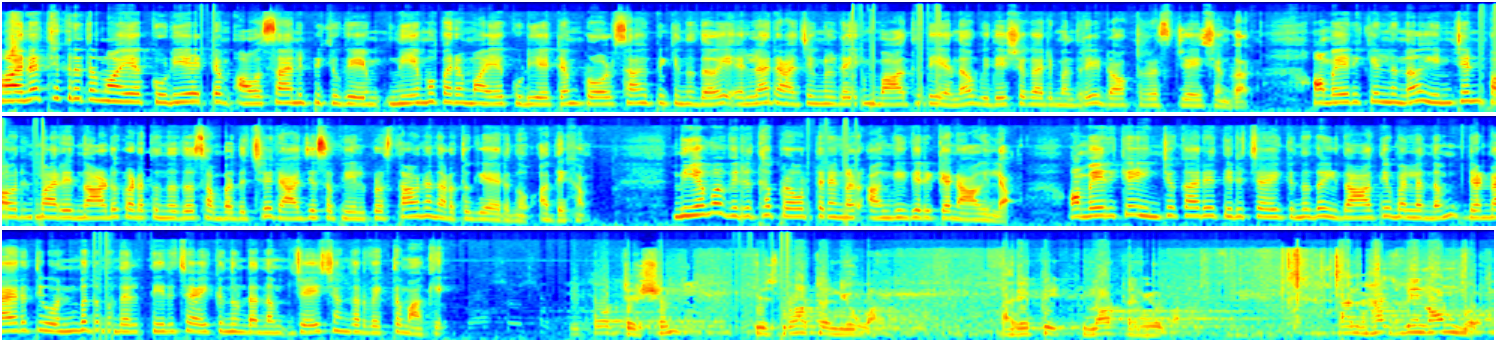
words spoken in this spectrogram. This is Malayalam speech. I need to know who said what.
Speaker 1: അനധികൃതമായ കുടിയേറ്റം അവസാനിപ്പിക്കുകയും നിയമപരമായ കുടിയേറ്റം പ്രോത്സാഹിപ്പിക്കുന്നത് എല്ലാ രാജ്യങ്ങളുടെയും ബാധ്യതയെന്ന് വിദേശകാര്യമന്ത്രി ഡോക്ടർ എസ് ജയശങ്കർ. അമേരിക്കയിൽ നിന്ന് ഇന്ത്യൻ പൌരന്മാരെ നാടുകടത്തുന്നത് സംബന്ധിച്ച് രാജ്യസഭയിൽ പ്രസ്താവന നടത്തുകയായിരുന്നു അദ്ദേഹം. നിയമവിരുദ്ധ പ്രവർത്തനങ്ങൾ അംഗീകരിക്കാനാവില്ല. അമേരിക്ക ഇന്ത്യക്കാരെ തിരിച്ചയക്കുന്നത് ഇതാദ്യമല്ലെന്നും രണ്ടായിരത്തി ഒൻപത് മുതൽ തിരിച്ചയക്കുന്നുണ്ടെന്നും ജയശങ്കർ വ്യക്തമാക്കി.
Speaker 2: And has been onward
